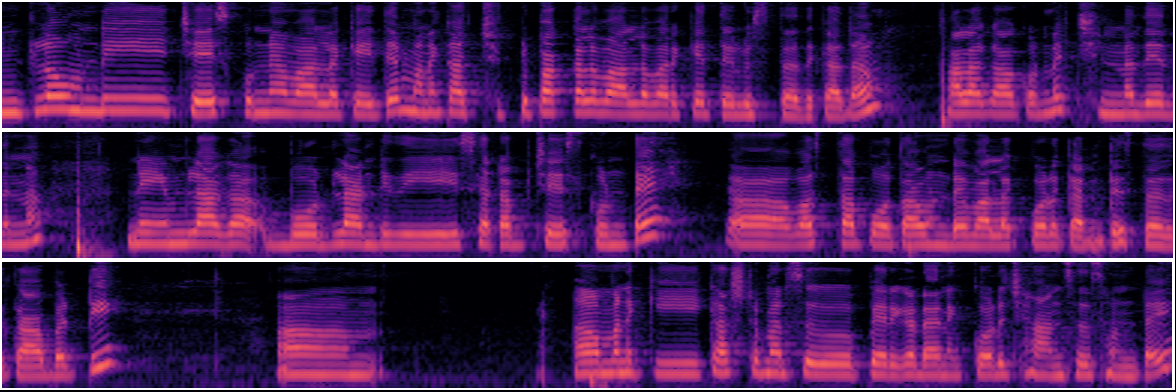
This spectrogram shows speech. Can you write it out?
ఇంట్లో ఉండి చేసుకునే వాళ్ళకైతే మనకి ఆ చుట్టుపక్కల వాళ్ళ వరకే తెలుస్తుంది కదా. అలా కాకుండా చిన్నది ఏదన్నా నేమ్ లాగా బోర్డు లాంటిది సెటప్ చేసుకుంటే వస్తా పోతా ఉండే వాళ్ళకి కూడా కనిపిస్తుంది కాబట్టి మనకి కస్టమర్స్ పెరగడానికి కూడా ఛాన్సెస్ ఉంటాయి.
